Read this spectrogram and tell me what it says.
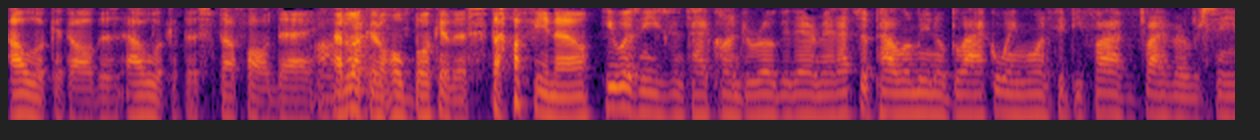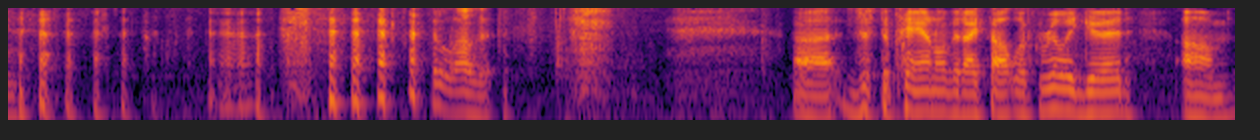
I'll look at all this. I'll look at this stuff all day. I'd look at a whole book of this stuff. You know, He wasn't using Ticonderoga there, man. That's a Palomino Blackwing 155 if I've ever seen. I love it. Uh, just a panel that I thought looked really good. Um,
